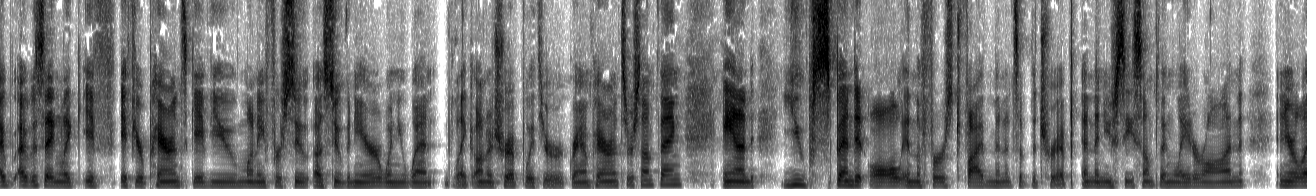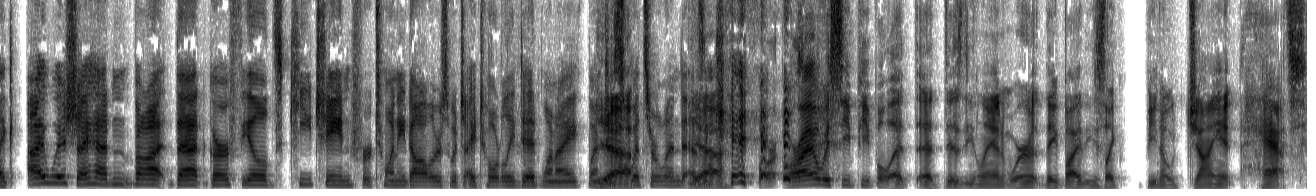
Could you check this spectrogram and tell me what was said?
I, I was saying, like if, if your parents gave you money for su- a souvenir when you went like on a trip with your grandparents or something and you spend it all in the first five minutes of the trip and then you see something later on and you're like, I wish I hadn't bought that Garfield's keychain for $20, which I totally did when I went Yeah. to Switzerland as a kid. or, or I always see people at, at Disneyland where they buy these like you know giant hats.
